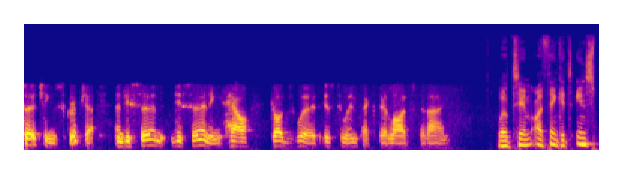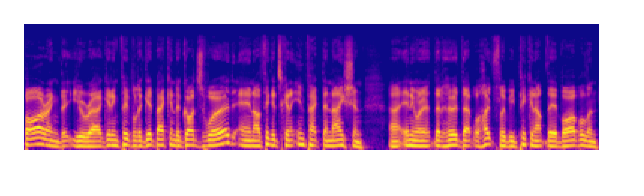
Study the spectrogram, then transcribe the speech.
searching Scripture and discern, discerning how God's Word is to impact their lives today. Well, Tim, I think it's inspiring that you're uh, getting people to get back into God's Word, and I think it's going to impact the nation. Uh, anyone that heard that will hopefully be picking up their Bible and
